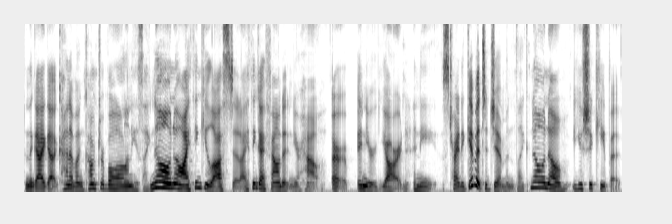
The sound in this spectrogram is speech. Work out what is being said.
And the guy got kind of uncomfortable, and he's like, "No, no, I think you lost it. I think I found it in your house or in your yard." And he was trying to give it to Jim, and like, "No, no, you should keep it.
